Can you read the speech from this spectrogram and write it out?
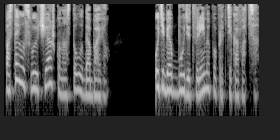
поставил свою чашку на стол и добавил. «У тебя будет время попрактиковаться»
